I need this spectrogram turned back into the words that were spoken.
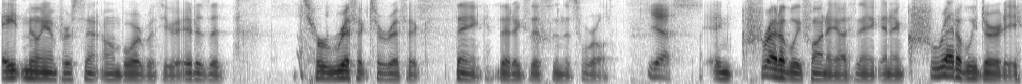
108 million percent on board with you. It is a terrific, terrific thing that exists in this world. Yes. Incredibly funny, I think, and incredibly dirty.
